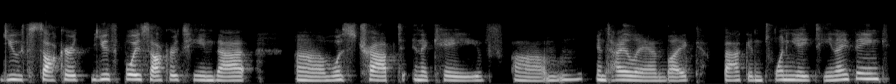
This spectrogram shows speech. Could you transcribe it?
youth soccer youth boys soccer team that um, was trapped in a cave um, in Thailand, like back in 2018, I think.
